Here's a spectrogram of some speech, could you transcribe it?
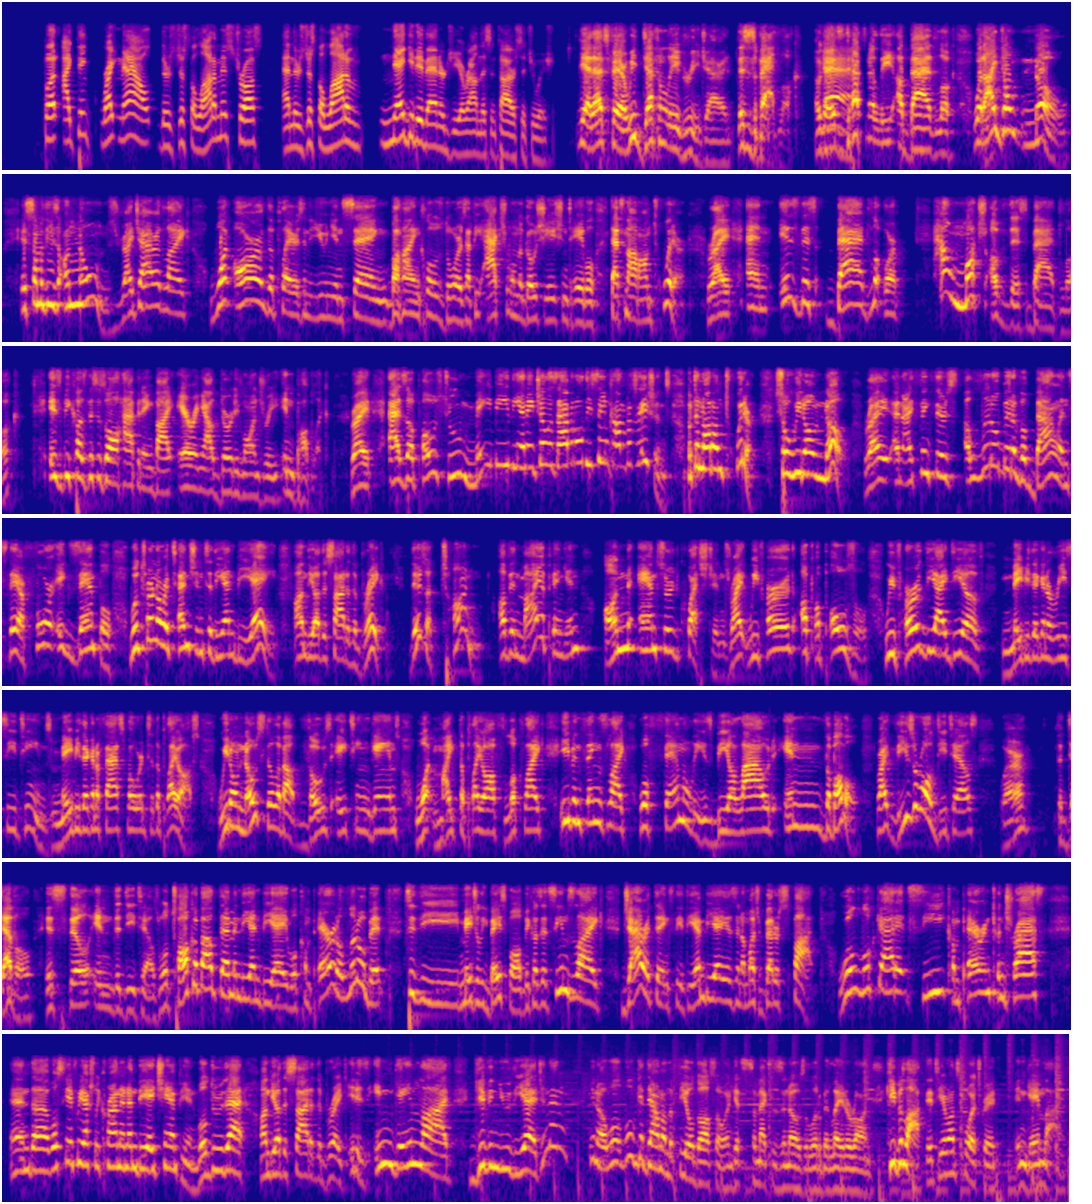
But I think right now there's just a lot of mistrust and there's just a lot of negative energy around this entire situation. Yeah, that's fair. We definitely agree, Jared. This is a bad look. Okay, Bad. it's definitely a bad look. What I don't know is some of these unknowns, right, Jared? Like, what are the players in the union saying behind closed doors at the actual negotiation table that's not on Twitter, right? And is this bad look, or how much of this bad look is because this is all happening by airing out dirty laundry in public? Right? As opposed to maybe the NHL is having all these same conversations, but they're not on Twitter. So we don't know, right? And I think there's a little bit of a balance there. For example, we'll turn our attention to the NBA on the other side of the break. there's a ton of, in my opinion, unanswered questions, right? We've heard a proposal. We've heard the idea of maybe they're going to reseed teams. Maybe they're going to fast forward to the playoffs. We don't know still about those 18 games. What might the playoff look like? Even things like will families be allowed in the bubble, right? These are all details where the devil is still in the details. We'll talk about them in the NBA. We'll compare it a little bit to the Major League Baseball because it seems like Jared thinks that the NBA is in a much better spot. We'll look at it, see, compare and contrast, and uh, we'll see if we actually crown an NBA champion. We'll do that on the other side of the break. It is in game live, giving you the edge. And then you know, we'll we'll get down on the field also and get some X's and O's a little bit later on. Keep it locked. It's here on Sports Grid in game live.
